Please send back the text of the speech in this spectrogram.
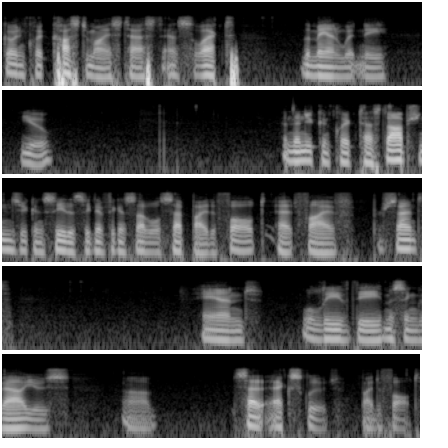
go ahead and click customize test and select the Mann-Whitney U. And then you can click test options. You can see the significance level set by default at 5% and we'll leave the missing values uh, set exclude by default.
